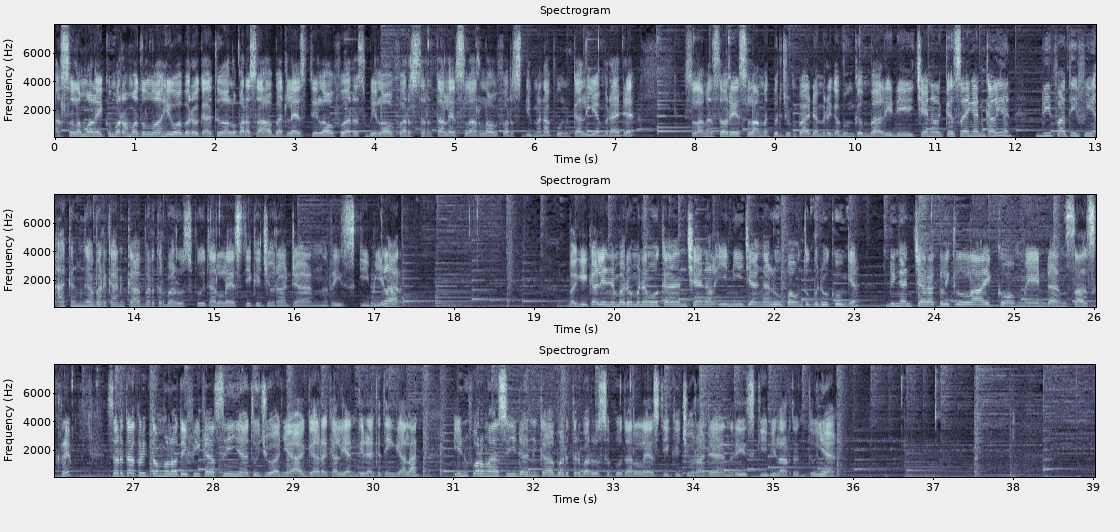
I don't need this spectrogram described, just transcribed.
Assalamualaikum warahmatullahi wabarakatuh. Halo para sahabat Lesti Lovers, Belovers, serta Leslar Lovers di mana pun kalian berada. Selamat sore, selamat berjumpa dan bergabung kembali di channel kesayangan kalian. Diva TV akan mengabarkan kabar terbaru seputar Lesti Kejora dan Rizky Bilar bagi kalian yang baru menemukan channel ini, jangan lupa untuk mendukung ya, dengan cara klik like, komen, dan subscribe, serta klik tombol notifikasinya tujuannya agar kalian tidak ketinggalan informasi dan kabar terbaru seputar Lesti Kejora dan Rizky Bilar tentunya.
